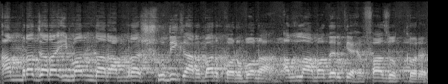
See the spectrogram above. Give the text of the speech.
আমরা যারা ইমানদার, আমরা সুদি কারবার করব না। আল্লাহ আমাদেরকে হেফাজত করেন।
